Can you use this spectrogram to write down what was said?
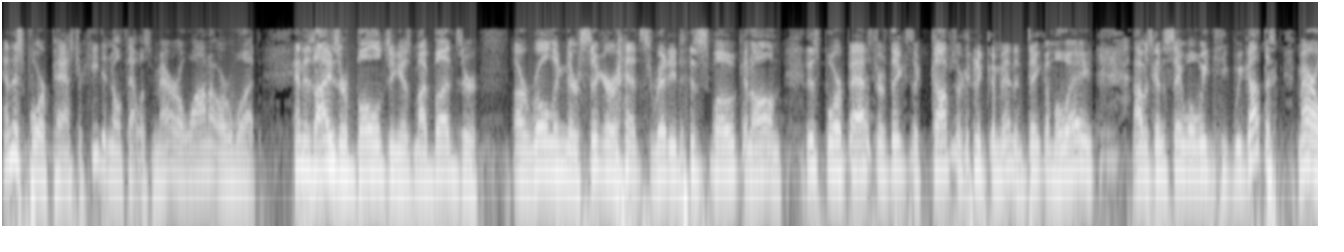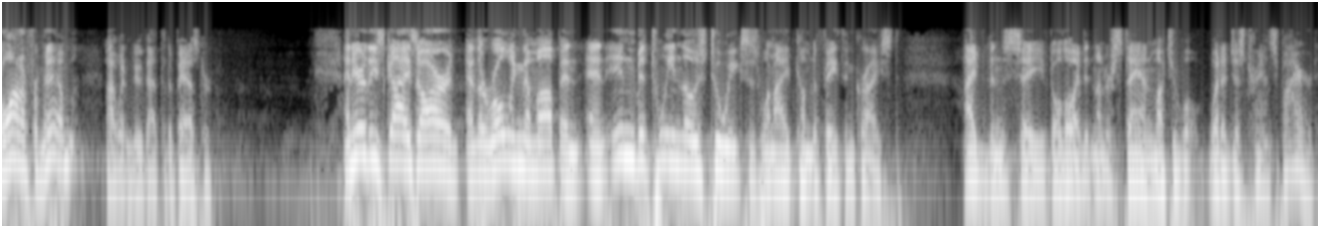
And this poor pastor, he didn't know if that was marijuana or what. And his eyes are bulging as my buds are, are rolling their cigarettes ready to smoke and all. And this poor pastor thinks the cops are going to come in and take him away. I was going to say, well, we, we got the marijuana from him. I wouldn't do that to the pastor. And here these guys are, and, and they're rolling them up, and, and in between those two weeks is when I had come to faith in Christ. I'd been saved, although I didn't understand much of what, what had just transpired.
